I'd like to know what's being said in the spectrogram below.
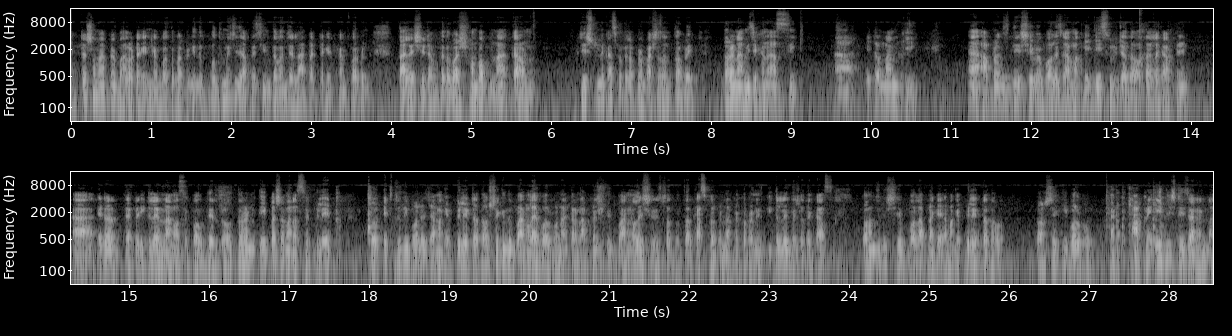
একটা সময় আপনি ভালো টাকা ইনকাম করতে পারবেন। কিন্তু প্রথমে যদি আপনি চিন্তা করেন যে লাখ লাখ টাকা ইনকাম করবেন, তাহলে সেটা হয়তো সম্ভব না। কারণ রেস্টুরেন্টে কাজ করতে আপনার বাসা জানতে হবে। ধরেন আমি যেখানে আসছি এটার নাম কি? হ্যাঁ আপনার যদি সেবে বলে যে আমাকে এই সুইটা দাও, তাহলে আপনি এটা একটা ইটালিয়ান নাম আছে কলতেরো ধরেন এই পাশে আমার আছে প্লেট তো এটা যদি বলে যে আমাকে প্লেটটা দাও, সে কিন্তু বাংলায় বলব না। কারণ আপনি যদি বাংলায় সে সাথে তার কাজ করবেন আপনি করবেন ইটালিয়ানদের সাথে কাজ। তখন যদি সে বলে আপনাকে, আমাকে প্লেটটা দাও সে কি বলব? আপনি এই জিনিসটাই জানেন না।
